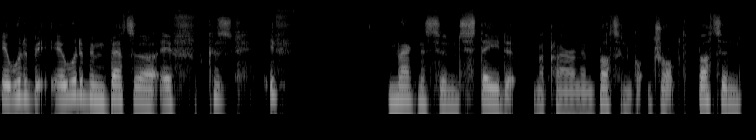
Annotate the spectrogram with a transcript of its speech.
it would have been it would have been better if because if Magnussen stayed at McLaren and Button got dropped, Button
